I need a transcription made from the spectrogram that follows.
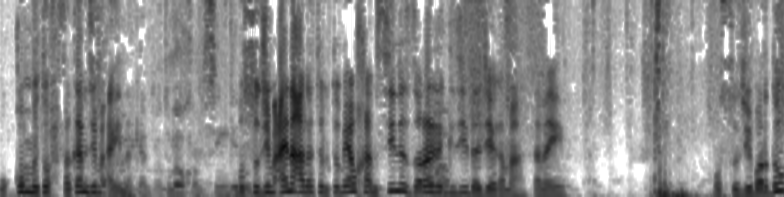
والكم تحفة. كام دي معانا؟ كان 350 جنيه. بصوا دي معانا على 350 الزراير الجديدة دي يا جماعة. تمام. بصوا دي برضو.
